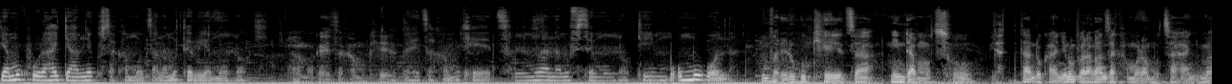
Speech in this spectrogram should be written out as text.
yamukura aharyamye gusa akamuzana amuteruye mu ntoki agaheza akamukeza agaheza akamukeza umwana amufise mu ntoki umubona numva rero gukeza n'indamutso biratandukanye numva arabanza akamuramutsa hanyuma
